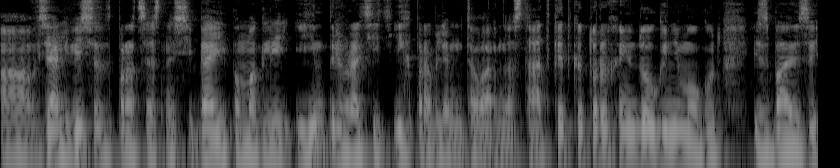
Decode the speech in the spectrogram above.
а, взяли весь этот процесс на себя и помогли им превратить их проблемы товарные остатки, от которых они долго не могут избавиться,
